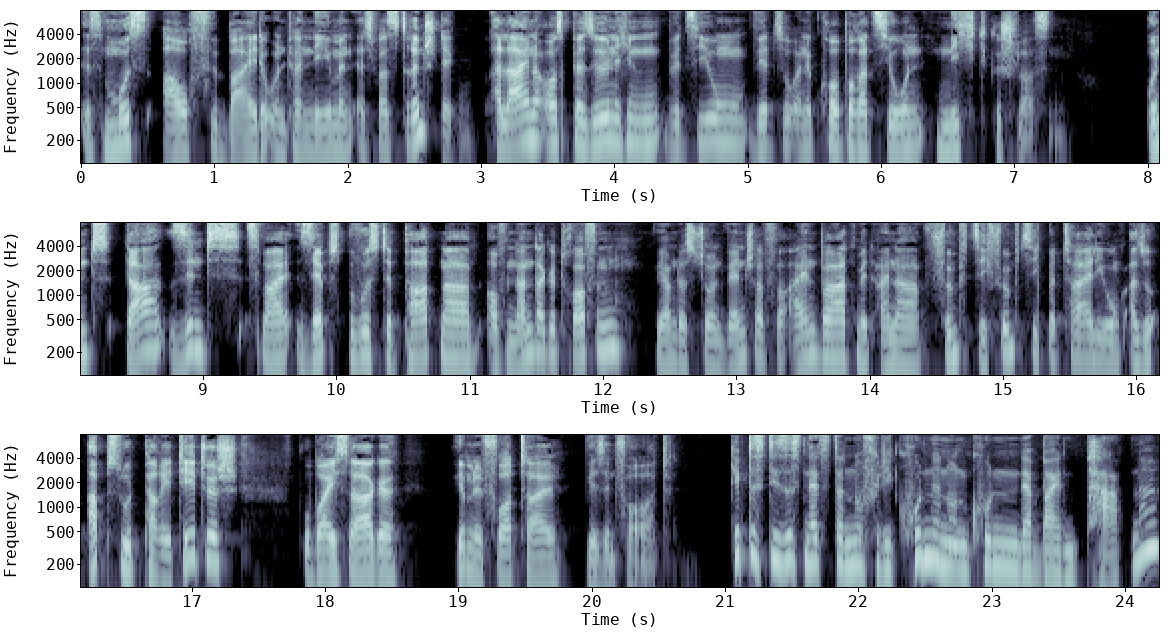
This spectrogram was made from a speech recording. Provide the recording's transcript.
es muss auch für beide Unternehmen etwas drinstecken. Alleine aus persönlichen Beziehungen wird so eine Kooperation nicht geschlossen. Und da sind zwei selbstbewusste Partner aufeinander getroffen. Wir haben das Joint Venture vereinbart mit einer 50-50 Beteiligung, also absolut paritätisch, wobei ich sage, wir haben den Vorteil, wir sind vor Ort. Gibt es dieses Netz dann nur für die Kundinnen und Kunden der beiden Partner?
